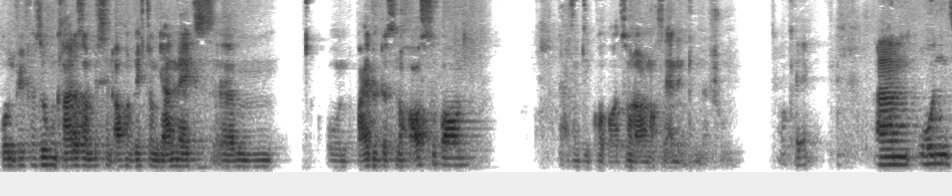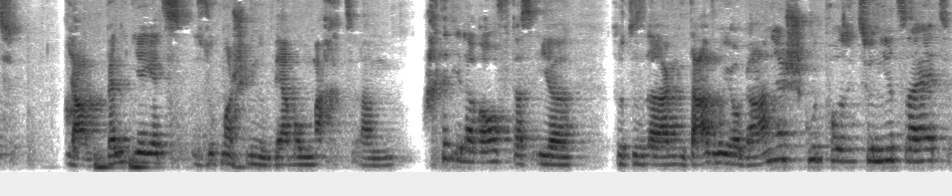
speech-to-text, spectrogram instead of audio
und wir versuchen gerade so ein bisschen auch in Richtung Yandex ähm, und Baidu das noch auszubauen. Da sind die Kooperationen auch noch sehr in den Kinderschuhen. Okay. Ähm, und ja, wenn ihr jetzt Suchmaschinenwerbung macht, ähm, achtet ihr darauf, dass ihr sozusagen da, wo ihr organisch gut positioniert seid,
